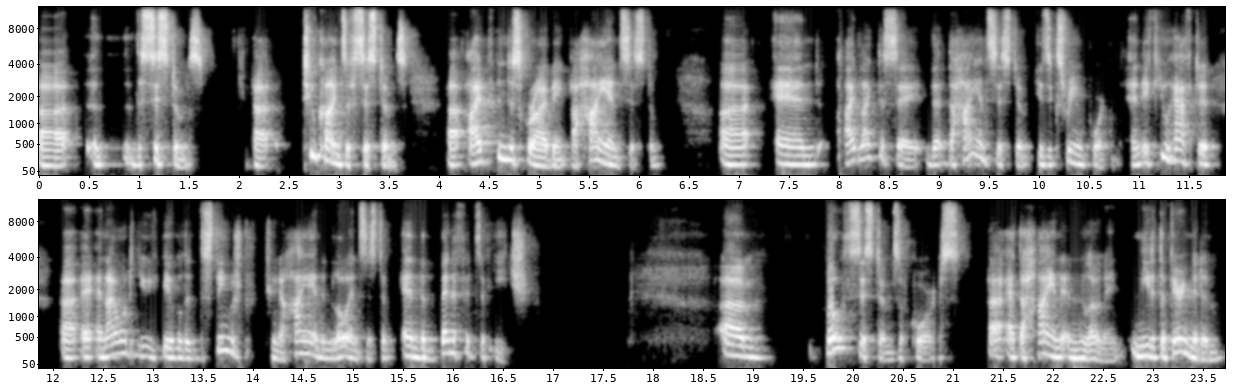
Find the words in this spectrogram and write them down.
the systems, two kinds of systems. I've been describing a high-end system uh, and I'd like to say that the high-end system is extremely important. And if you have to, uh, and I want you to be able to distinguish between a high-end and low-end system and the benefits of each. Um, both systems, of course, uh, at the high end and low end, need at the very minimum,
